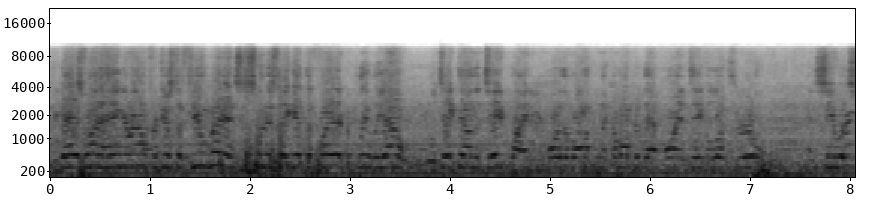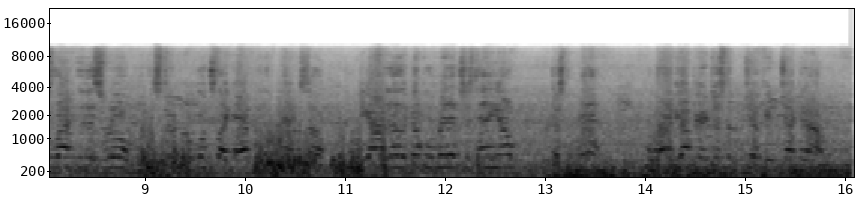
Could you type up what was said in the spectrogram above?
If you guys want to hang around few minutes, as soon as they get the fire completely out, we'll take down the tape line. You're more than welcome to come up at that point and take a look through and see what's left of this room, what the stupid looks like after the fact. So you got another couple of minutes, just hang out just a minute, we'll have you up here in just a jiffy to check it out.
